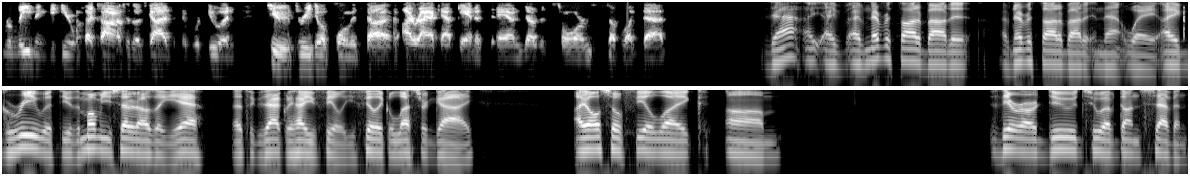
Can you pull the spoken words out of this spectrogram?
relieving to hear once I talked to those guys that were doing two, three deployments to Iraq, Afghanistan, Desert Storm, stuff like that. That I, I've I've never thought about it. I've never thought about it in that way. I agree with you. The moment you said it, I was like, yeah, that's exactly how you feel. You feel like a lesser guy. I also feel like um, there are dudes who have done seven,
